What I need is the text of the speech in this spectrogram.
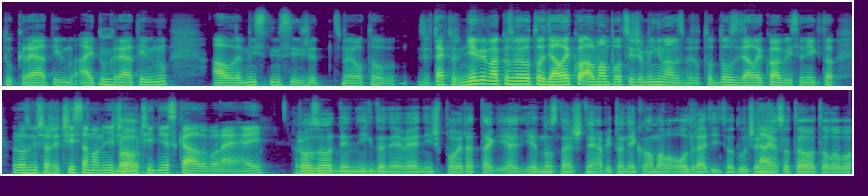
tú kreatívnu, aj tú Mm. kreatívnu, ale myslím si, že sme od toho, že takto, že neviem, ako sme od toho ďaleko, ale mám pocit, že minimálne sme od toho dosť ďaleko, aby sa niekto rozmýšľal, že či sa mám niečo No. učiť dneska, alebo ne, hej. Rozhodne nikto nevie nič povedať tak jednoznačne, aby to niekoho malo odradiť od učenia Tak. sa tohoto, lebo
